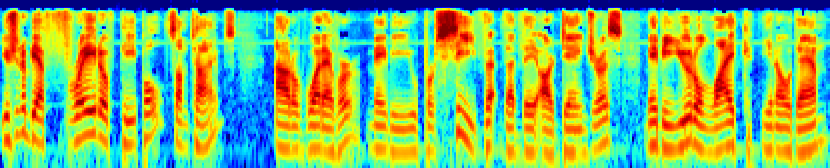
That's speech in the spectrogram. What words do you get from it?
you shouldn't be afraid of people sometimes out of whatever. Maybe you perceive that they are dangerous. Maybe you don't like, you know, them.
